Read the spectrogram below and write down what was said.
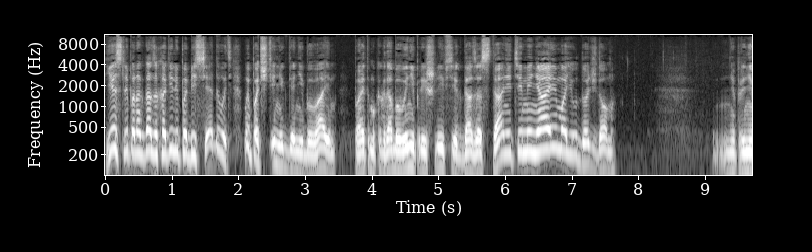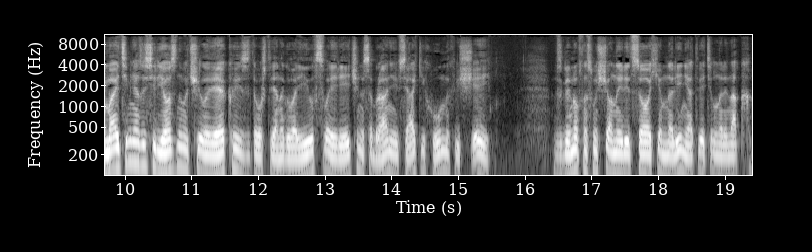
если бы иногда заходили побеседовать, мы почти нигде не бываем, поэтому, когда бы вы не пришли, всегда застанете меня и мою дочь дома. Не принимайте меня за серьезного человека из-за того, что я наговорил в своей речи на собрании всяких умных вещей. Взглянув на смущенное лицо, Хемнолини ответил на Ленакха.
